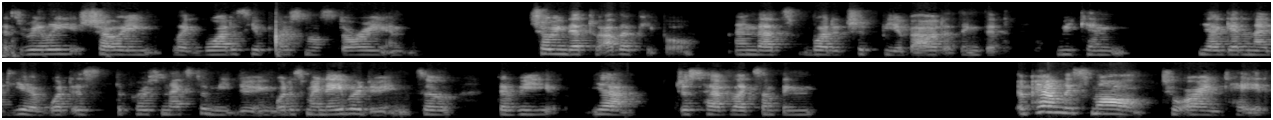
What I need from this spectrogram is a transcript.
It's really showing like what is your personal story and showing that to other people. And that's what it should be about. I think that we can yeah get an idea of what is the person next to me doing what is my neighbor doing. So that we yeah just have like something apparently small to orientate.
